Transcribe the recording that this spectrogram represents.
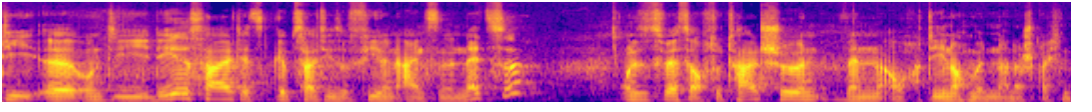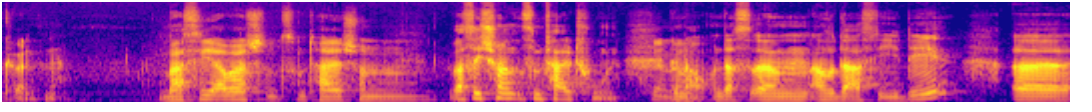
die, äh, und die Idee ist halt, jetzt gibt es halt diese vielen einzelnen Netze. Und es wäre ja auch total schön, wenn auch die noch miteinander sprechen könnten. Was sie aber schon zum Teil schon. Was sie schon zum Teil tun. Genau. Genau. Und das, ähm, also da ist die Idee, äh,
